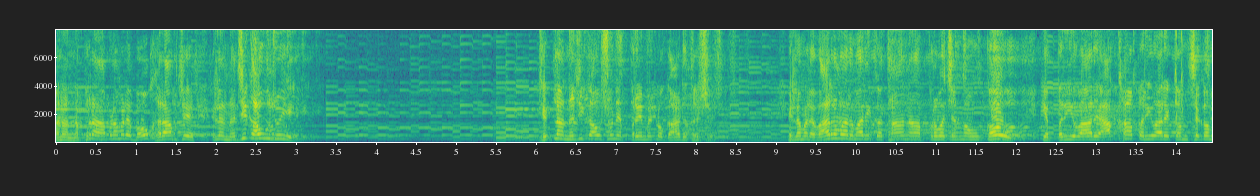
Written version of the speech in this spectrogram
અને નફરત આપણા માટે બહુ ખરાબ છે, એટલે નજીક આવવું જોઈએ. જેટલા નજીક આવશો ને પ્રેમ એટલો ગાઢ થશે. એટલા માટે વારંવાર મારી કથાના પ્રવચનમાં હું કહું કે પરિવારે, આખા પરિવારે કમસે કમ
